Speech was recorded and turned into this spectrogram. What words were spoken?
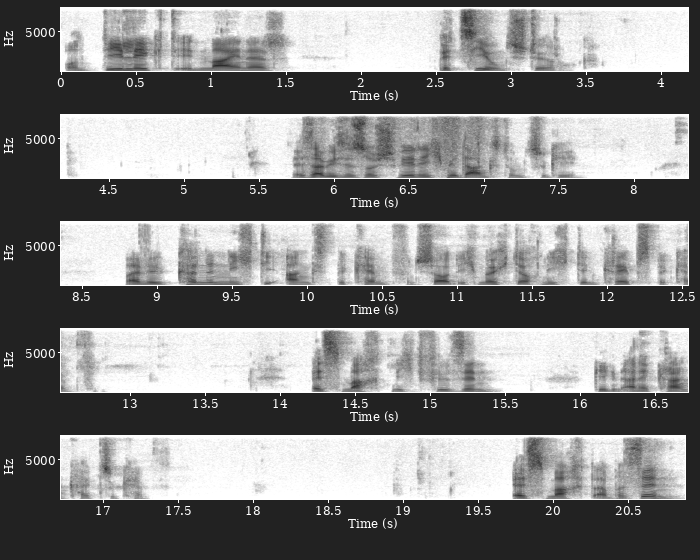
Und die liegt in meiner Beziehungsstörung. Deshalb ist es so schwierig, mit Angst umzugehen. Weil wir können nicht die Angst bekämpfen. Schaut, ich möchte auch nicht den Krebs bekämpfen. Es macht nicht viel Sinn, gegen eine Krankheit zu kämpfen. Es macht aber Sinn,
